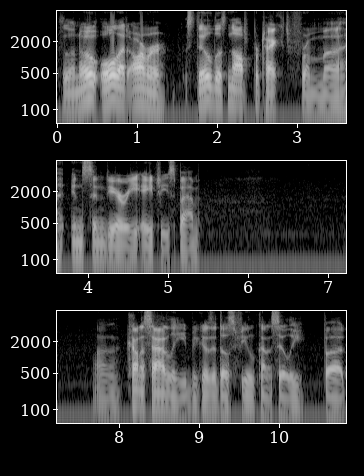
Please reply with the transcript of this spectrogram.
So no, all that armor still does not protect from uh, incendiary HE spam. Uh, kind of sadly, because it does feel kind of silly, but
